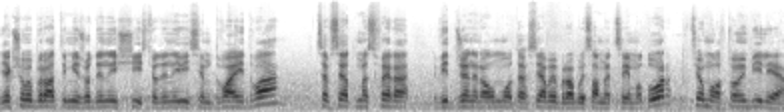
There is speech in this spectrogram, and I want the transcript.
Якщо вибирати між 1,6, 1,8, 2,2, це все атмосфера від General Motors. Я вибрав би саме цей мотор. В цьому автомобілі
